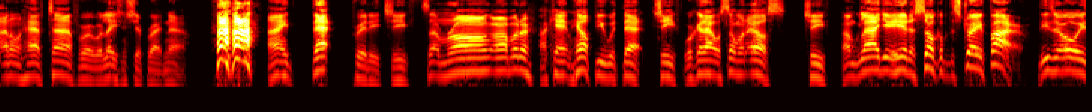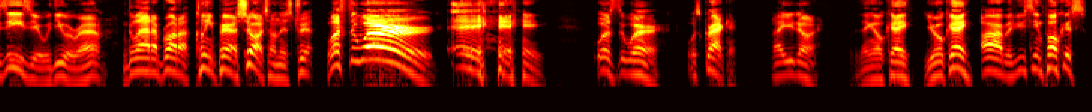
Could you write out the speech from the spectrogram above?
I don't have time for a relationship right now. Ha ha! I ain't that pretty, Chief. Something wrong, Arbiter? I can't help you with that, Chief. Work it out with someone else. Chief, I'm glad you're here to soak up the stray fire. These are always easier with you around. I'm glad I brought a clean pair of shorts on this trip. What's the word? Hey, what's the word? What's cracking? How you doing? Everything okay? You okay? Arb, have you seen Pocus?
